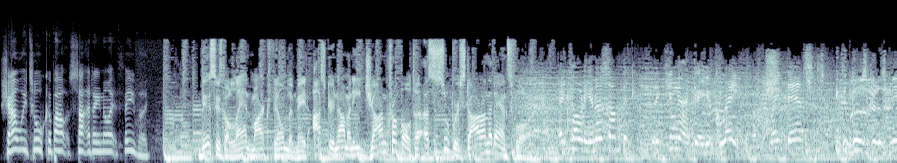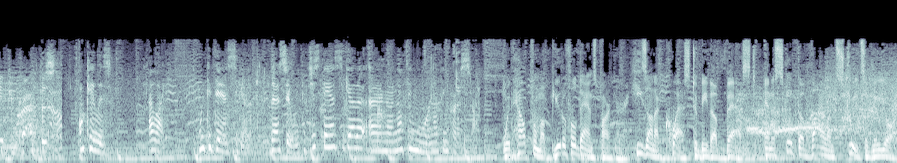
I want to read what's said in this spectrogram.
Shall we talk about Saturday Night Fever? This is the landmark film that made Oscar nominee John Travolta a superstar on the dance floor. Hey, Tony, you know something? You're the king out there. You're great. Great dancer. You could do as good as me if you practice. Okay, listen. I like it. We could dance together. That's it. We could just dance together and uh, nothing more, nothing personal. With help from a beautiful dance partner, he's on a quest to be the best and escape the violent streets of New York.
